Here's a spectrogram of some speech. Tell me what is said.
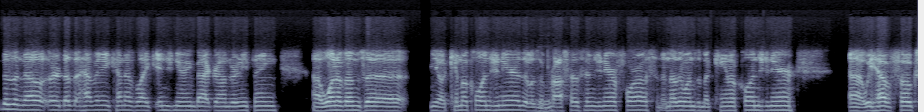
doesn't know or doesn't have any kind of like engineering background or anything. Uh, one of them's a you know a chemical engineer that was mm-hmm. a process engineer for us, and another one's a mechanical engineer. Uh, we have folks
